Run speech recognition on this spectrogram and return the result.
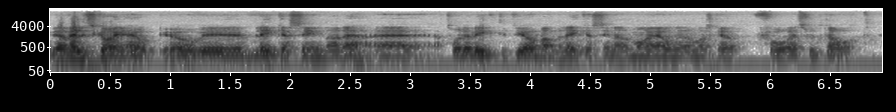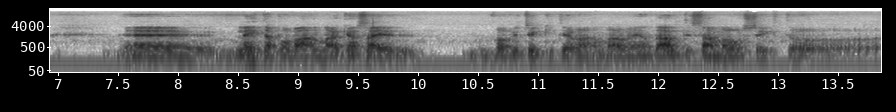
vi har väldigt skoj ihop ju och vi är likasinnade. Eh, jag tror det är viktigt att jobba med likasinnade många gånger när man ska få resultat. Eh, lita på varandra. Jag kan säga vad vi tycker till varandra. Vi har inte alltid samma åsikt. Och,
